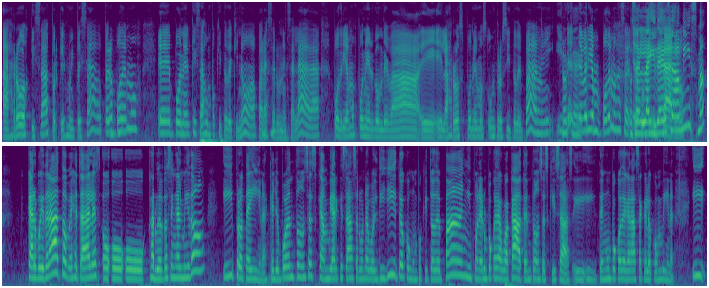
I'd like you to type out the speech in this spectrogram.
arroz quizás porque es muy pesado, pero podemos eh, poner quizás un poquito de quinoa para hacer una ensalada, podríamos poner donde va eh, el arroz, ponemos un trocito de pan y, deberíamos, podemos hacer... O sea, la idea es la misma, carbohidratos, vegetales o, carbohidratos en almidón y proteína, que yo puedo entonces cambiar quizás hacer un revoltillito con un poquito de pan y poner un poco de aguacate entonces quizás y, tengo un poco de grasa que lo combina. Y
